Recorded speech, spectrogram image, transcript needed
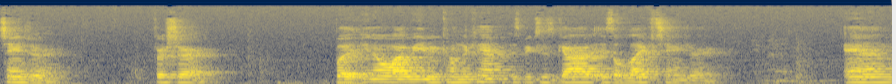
changer, for sure. But you know why we even come to camp is because God is a life changer. And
